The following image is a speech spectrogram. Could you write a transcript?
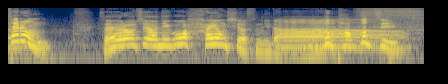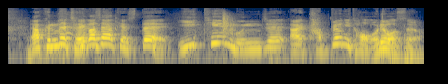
세롬. 세롬 씨 아니고 하영 씨였습니다. 너 바꿨지? 야, 근데 제가 생각했을 때 이 팀 문제, 아, 답변이 더 어려웠어요.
